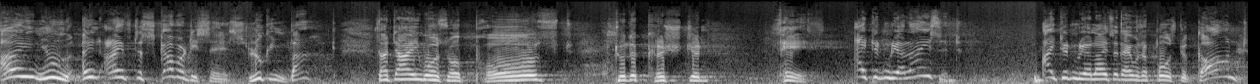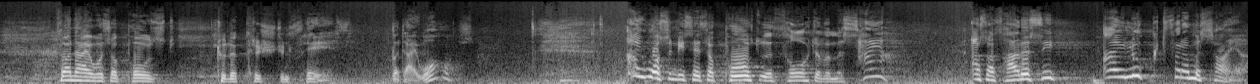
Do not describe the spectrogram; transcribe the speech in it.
I knew, and I've discovered, he says, looking back, that I was opposed to the Christian faith. I didn't realize it. I didn't realize that I was opposed to God when I was opposed to the Christian faith. But I was. I wasn't, he says, opposed to the thought of a Messiah. As a Pharisee, I looked for a Messiah.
